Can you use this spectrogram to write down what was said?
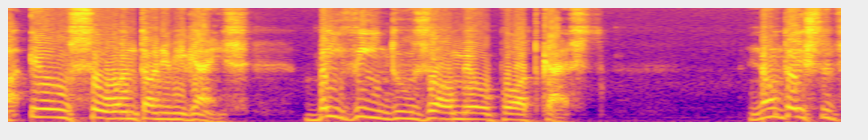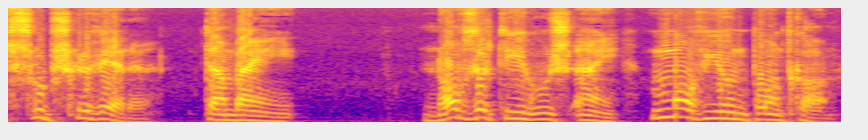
Olá, eu sou António Miguens. Bem-vindos ao meu podcast. Não deixe de subscrever também novos artigos em movion.com.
